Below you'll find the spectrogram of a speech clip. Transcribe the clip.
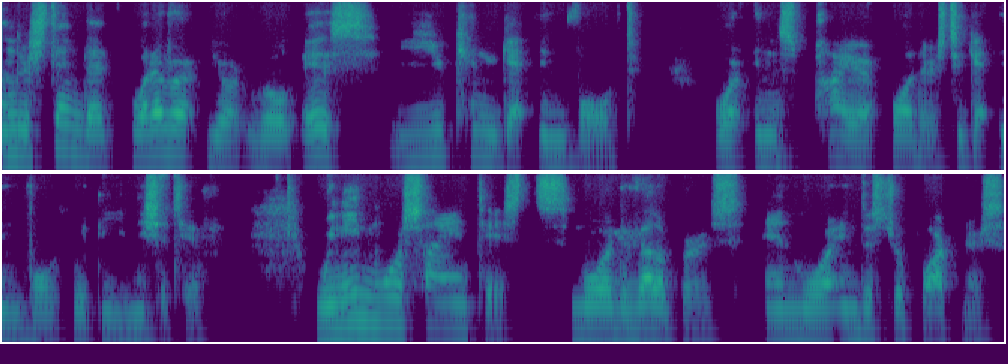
understand that whatever your role is, you can get involved or inspire others to get involved with the initiative. We need more scientists, more developers, and more industrial partners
